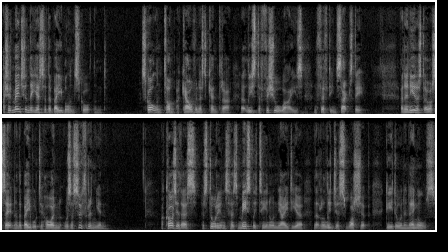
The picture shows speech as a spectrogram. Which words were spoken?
I should mention the use of the Bible in Scotland. Scotland turned a Calvinist kintra, at least official wise, in 1560 and the nearest our setting in the Bible to Hon was a Southron A cause of this, historians has mostly taken on the idea that religious worship gaed on in Engels.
